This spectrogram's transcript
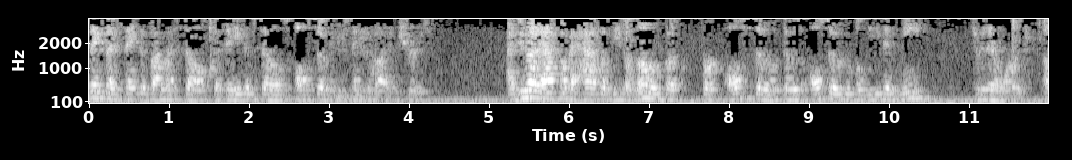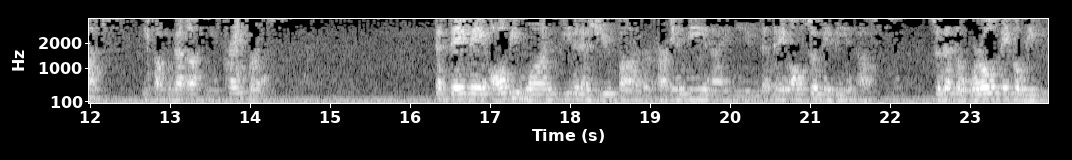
sakes I sanctify myself, that they themselves also may be sanctified in truth. I do not ask on behalf of these alone, but for also those also who believe in me through their word. Us. He's talking about us and he's praying for us. That they may all be one, even as you, Father, are in me and I in you, that they also may be in us, so that the world may believe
